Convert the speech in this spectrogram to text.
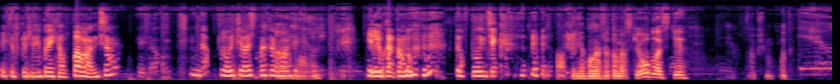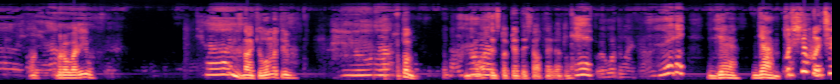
Як ти скажи, він приїхав пораньше. Да, получилось похоронити. Ілюха там товпунчик. Так, ми були в Житомирській області. В общем, от, от броварів. Я Не знаю, кілометрів. 120-150, наверное. Де? От що хоче.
